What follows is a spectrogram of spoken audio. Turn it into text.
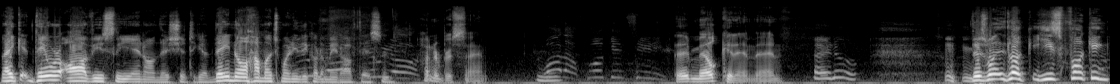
Like they were obviously in on this shit together. They know how much money they could have made off this. Hundred percent. What a fucking city. They're milking it, man. I know. There's one. Look, he's fucking.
